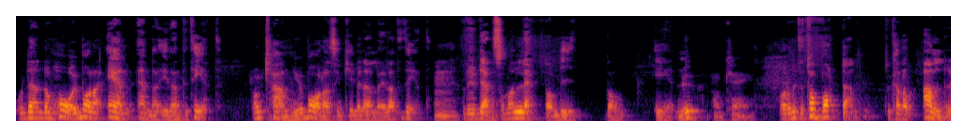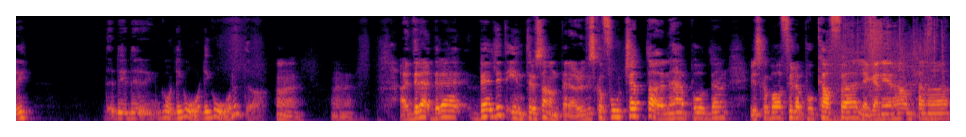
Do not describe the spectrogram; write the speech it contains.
Och den, de har ju bara en enda identitet. De kan ju bara sin kriminella identitet. Mm. Och det är ju den som har lett dem dit de är nu. Okej. Om de inte tar bort den så kan de aldrig... Det, det, det, går, det, går, det går inte. Va? Nej, nej. Ja, Det där, det där är väldigt intressant det där. Och Vi ska fortsätta den här podden. Vi ska bara fylla på kaffe, lägga ner hantarna.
